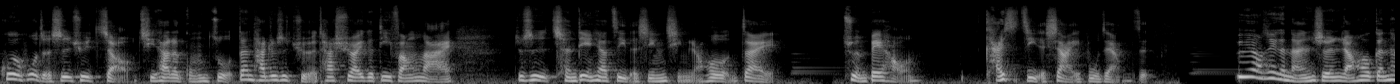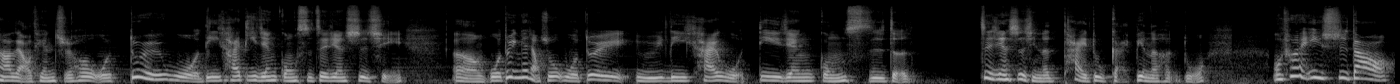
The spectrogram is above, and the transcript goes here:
或或者是去找其他的工作，但他就是觉得他需要一个地方来，就是沉淀一下自己的心情，然后再准备好开始自己的下一步。这样子遇到这个男生，然后跟他聊天之后，我对于我离开第一间公司这件事情，呃，我对应该讲说，我对于离开我第一间公司的。这件事情的态度改变了很多，我突然意识到，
